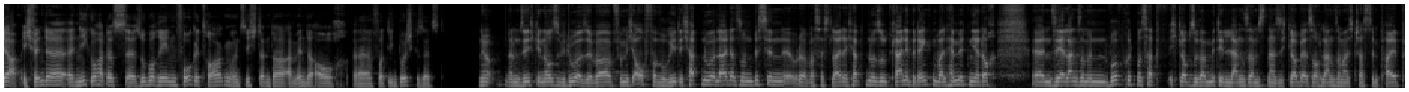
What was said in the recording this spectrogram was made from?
ja, ich finde, äh, Nico hat das äh, souverän vorgetragen und sich dann da am Ende auch äh, verdient durchgesetzt. Ja, ähm, sehe ich genauso wie du. Also er war für mich auch Favorit. Ich hatte nur leider so ein bisschen, äh, oder was heißt leider, ich hatte nur so kleine Bedenken, weil Hamilton ja doch äh, einen sehr langsamen Wurfrhythmus hat. Ich glaube sogar mit den langsamsten. Also ich glaube, er ist auch langsamer als Justin Pipe,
